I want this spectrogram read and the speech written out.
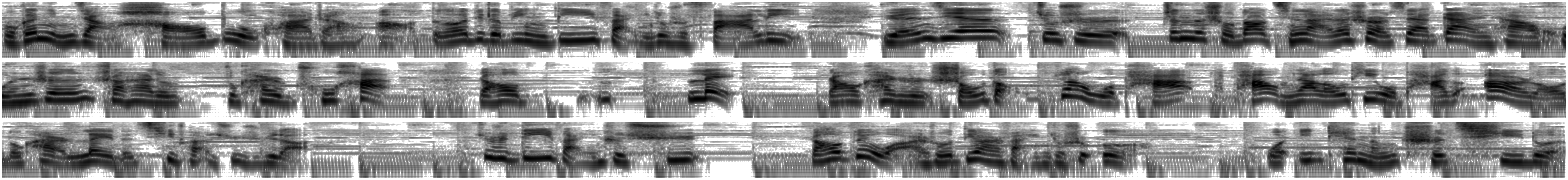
我跟你们讲，毫不夸张啊！得了这个病第一反应就是乏力，原先就是真的手到擒来的事儿，现在干一下，浑身上下就就开始出汗，然后累，然后开始手抖。就像我爬爬我们家楼梯，我爬个二楼都开始累得气喘吁吁的，就是第一反应是虚，然后对我来说，第二反应就是饿，我一天能吃七顿。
